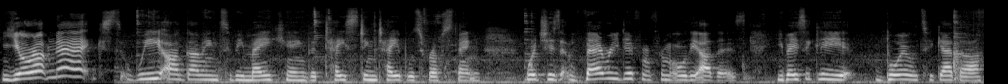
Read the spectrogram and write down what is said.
You're up next. We are going to be making the tasting tables frosting, which is very different from all the others. You basically boil together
